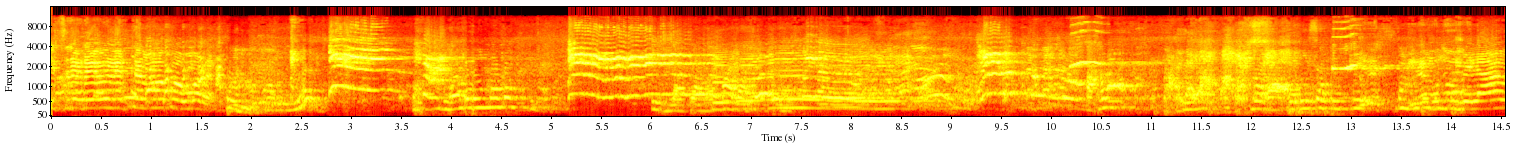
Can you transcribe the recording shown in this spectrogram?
ඉස්සරහට යව නැත්නම් ආපහු වර ඉන්න මුතු වෙලාව.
